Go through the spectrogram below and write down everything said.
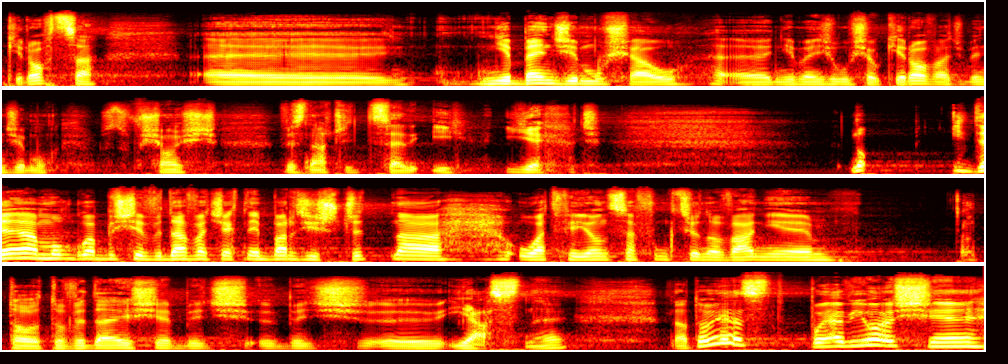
kierowca nie będzie musiał, e, nie będzie musiał kierować, będzie mógł wsiąść, wyznaczyć cel i jechać. No, idea mogłaby się wydawać jak najbardziej szczytna, ułatwiająca funkcjonowanie, to, to wydaje się być, być y, jasne. Natomiast pojawiła się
